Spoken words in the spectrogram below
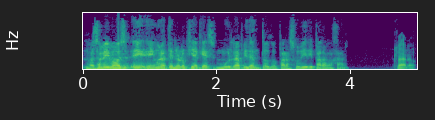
Lo vivimos eh, en una tecnología que es muy rápida en todo, para subir y para bajar. Claro.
